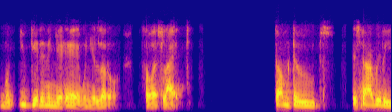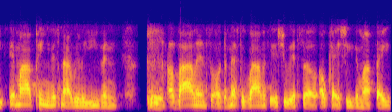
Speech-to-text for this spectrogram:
you get it in your head when you're little, so it's like some dudes it's not really, in my opinion, it's not really even a violence or domestic violence issue. It's a okay, she's in my face.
